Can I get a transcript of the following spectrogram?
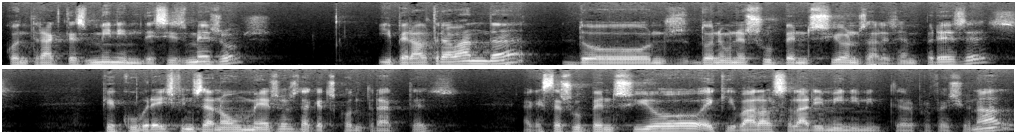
contractes mínim de 6 mesos, i per altra banda, doncs, dona unes subvencions a les empreses que cobreix fins a 9 mesos d'aquests contractes. Aquesta subvenció equival al salari mínim interprofessional,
